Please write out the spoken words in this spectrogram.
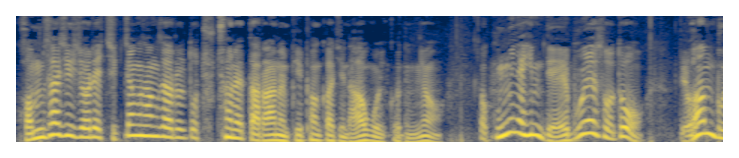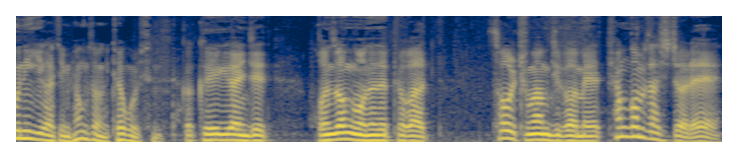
검사 시절에 직장 상사를 또 추천했다라는 비판까지 나오고 있거든요. 그러니까 국민의힘 내부에서도 묘한 분위기가 지금 형성이 되고 있습니다. 그러니까 그 얘기가 이제 권성동 원내대표가 서울중앙지검의 평검사 시절에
